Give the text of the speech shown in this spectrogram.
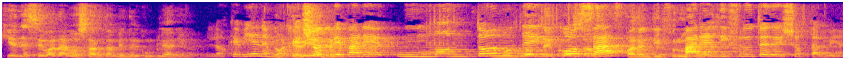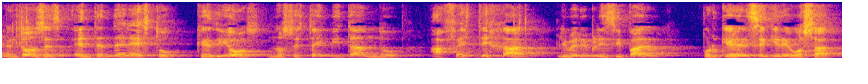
¿quiénes se van a gozar también del cumpleaños? Los que vienen, Los porque que yo preparé un montón, Un montón de, de cosas cosas, para el disfrute. para el disfrute de ellos también. Entonces, entender esto, que Dios nos está invitando a festejar, primero y principal, porque Él se quiere gozar,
